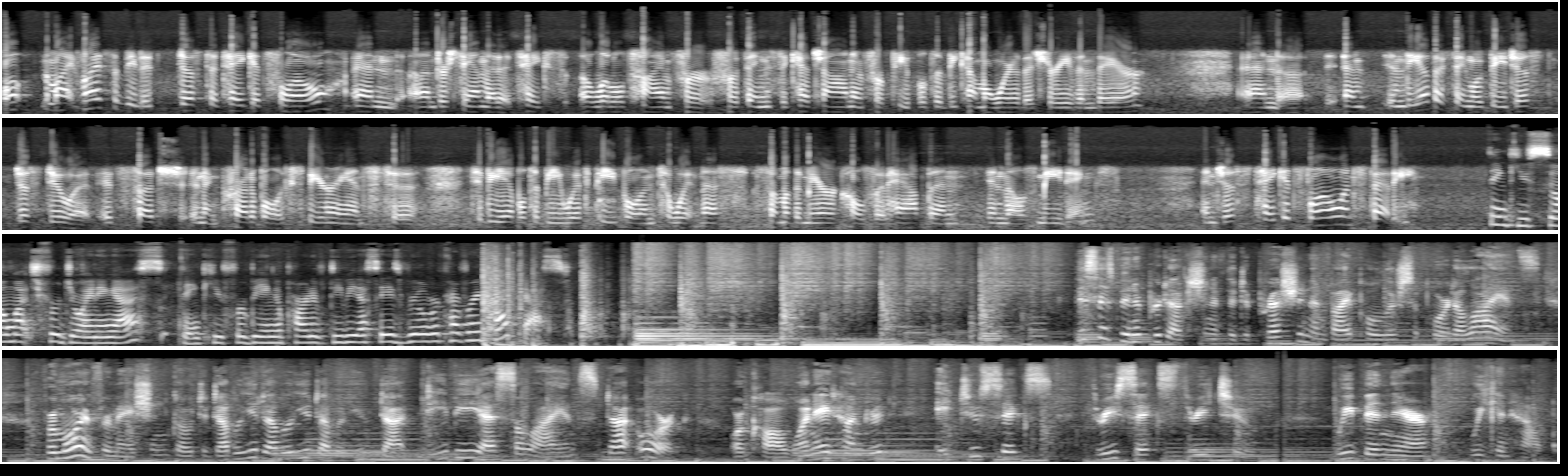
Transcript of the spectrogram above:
Well, my advice would be to just to take it slow and understand that it takes a little time for, for things to catch on and for people to become aware that you're even there and uh, and and the other thing would be just just do it. It's such an incredible experience to to be able to be with people and to witness some of the miracles that happen in those meetings, and just take it slow and steady. Thank you so much for joining us. Thank you for being a part of DBSA's Real Recovery podcast. This has been a production of the Depression and Bipolar Support Alliance. For more information, go to www.dbsalliance.org or call 1 800 826 3632. We've been there, we can help.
